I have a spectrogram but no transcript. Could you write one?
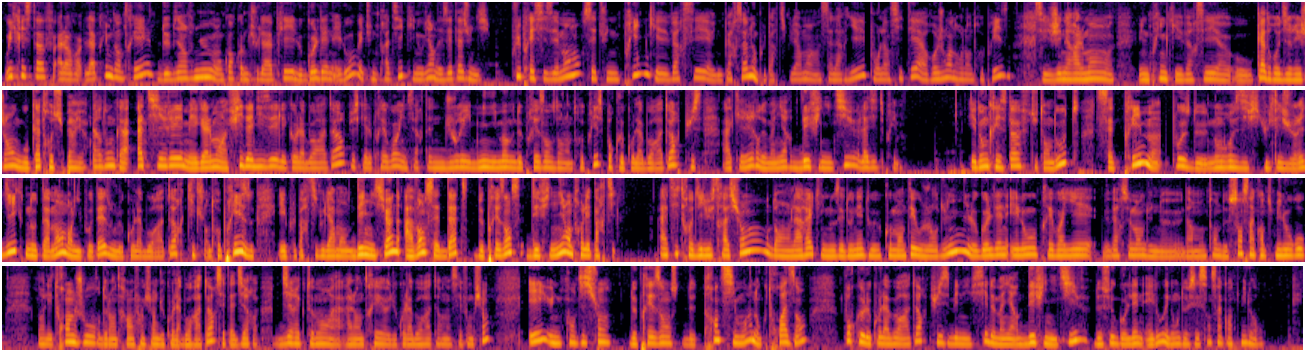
Oui Christophe, alors la prime d'entrée de bienvenue, ou encore comme tu l'as appelé le Golden Hello, est une pratique qui nous vient des États-Unis. Plus précisément, c'est une prime qui est versée à une personne, ou plus particulièrement à un salarié, pour l'inciter à rejoindre l'entreprise. C'est généralement euh, une prime qui est versée euh, au cadre dirigeant ou au cadre supérieur. Elle sert donc à attirer, mais également à fidéliser les collaborateurs, puisqu'elle prévoit une certaine durée minimum de présence dans l'entreprise pour que le collaborateur puisse acquérir de manière définitive la dite prime. Et donc, Christophe, tu t'en doutes, cette prime pose de nombreuses difficultés juridiques, notamment dans l'hypothèse où le collaborateur quitte l'entreprise et plus particulièrement démissionne avant cette date de présence définie entre les parties. À titre d'illustration, dans l'arrêt qu'il nous est donné de commenter aujourd'hui, le Golden Hello prévoyait le versement d'un montant de 150 000 euros dans les 30 jours de l'entrée en fonction du collaborateur, c'est-à-dire directement à, l'entrée euh, du collaborateur dans ses fonctions, et une condition de présence de 36 mois, donc 3 ans, pour que le collaborateur puisse bénéficier de manière définitive de ce Golden Hello et donc de ces 150 000 euros.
